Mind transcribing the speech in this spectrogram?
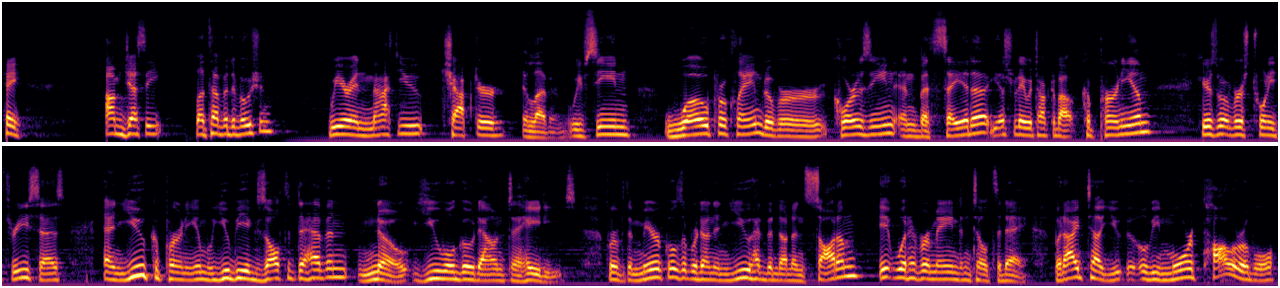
Hey, I'm Jesse. Let's have a devotion. We are in Matthew chapter 11. We've seen woe proclaimed over Chorazin and Bethsaida. Yesterday we talked about Capernaum. Here's what verse 23 says And you, Capernaum, will you be exalted to heaven? No, you will go down to Hades. For if the miracles that were done in you had been done in Sodom, it would have remained until today. But I tell you, it will be more tolerable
